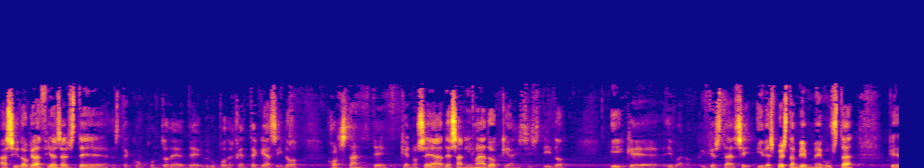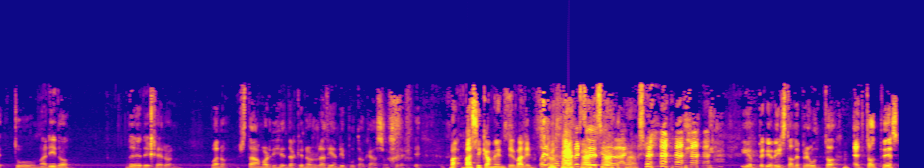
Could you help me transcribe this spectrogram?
ha sido gracias a este, este conjunto de, de grupo de gente que ha sido constante, que no se ha desanimado, que ha insistido y que y bueno y que está así y después también me gusta que tu marido le dijeron bueno estábamos diciendo que no nos hacían ni puto caso básicamente, vale. Bueno, como el resto de ciudadanos. y el periodista le preguntó entonces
